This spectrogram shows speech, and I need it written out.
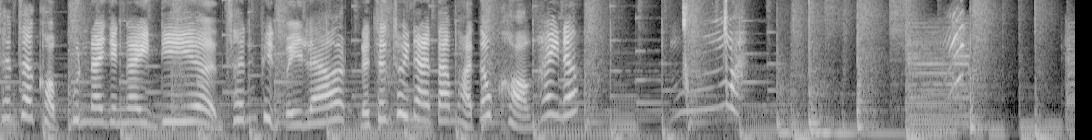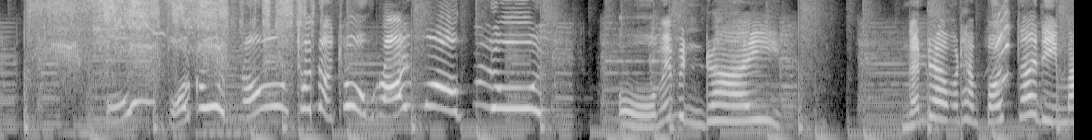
ฉันจะจะขอบคุณนายยังไงดีอะฉันผิดไปแล้ว เดี๋ยวฉันช่วยนายตามหาเจ้าของให้นะโอ้ขอโทษนะฉันน่ะโชคร้ายมากเลย โอ้ไม่เป็นไร งั้นเรามาทำโปสเตอร์ดีไหม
